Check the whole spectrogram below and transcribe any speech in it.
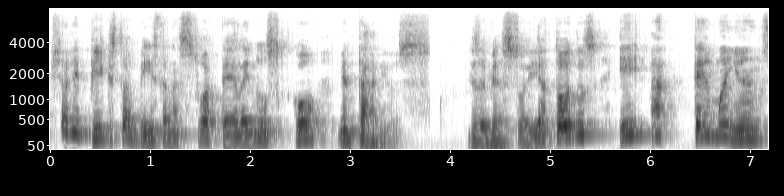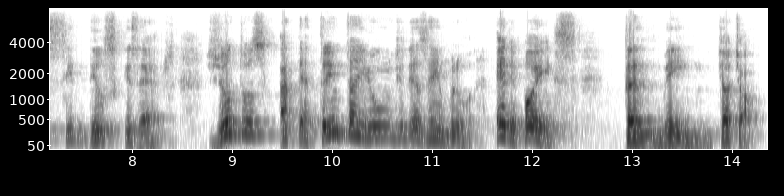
chave Pix também está na sua tela e nos comentários. Deus abençoe a todos e até amanhã, se Deus quiser. Juntos até 31 de dezembro e depois também. Tchau, tchau.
